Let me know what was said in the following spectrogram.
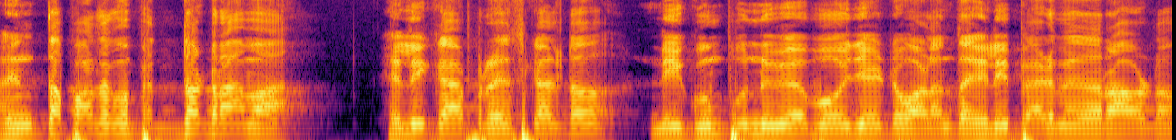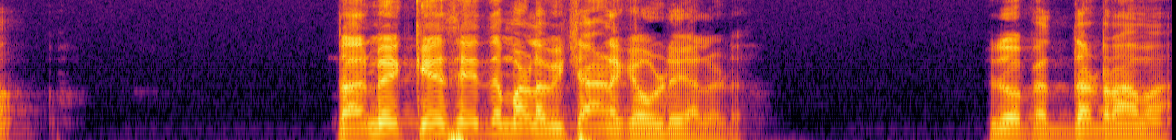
ఇంత పథకం పెద్ద డ్రామా. హెలికాప్టర్ వేసుకెళ్ళటం నీ గుంపు నువ్వే బోగు చేయటం వాళ్ళంతా హెలిప్యాడ్ మీద రావటం. దాని మీద కేసు అయితే మళ్ళీ విచారణకి ఎవడు వెళ్ళడు. ఇదో పెద్ద డ్రామా.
